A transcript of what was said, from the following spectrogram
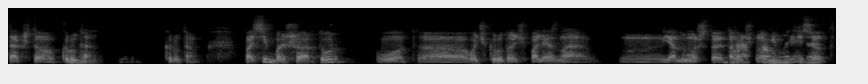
Так что круто, да. круто. Спасибо большое, Артур. Вот, э, очень круто, очень полезно. Я думаю, что это Рад очень многим принесет да.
